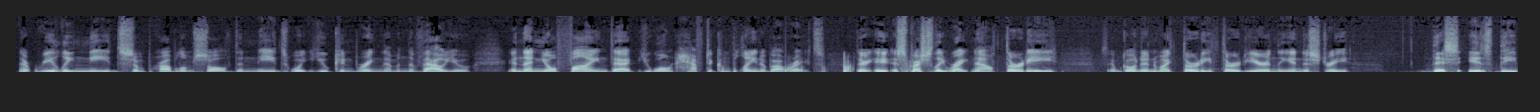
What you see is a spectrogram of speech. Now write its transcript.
that really needs some problem solved and needs what you can bring them and the value. And then you'll find that you won't have to complain about rates. There, especially right now, 30, I'm going into my 33rd year in the industry. This is the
